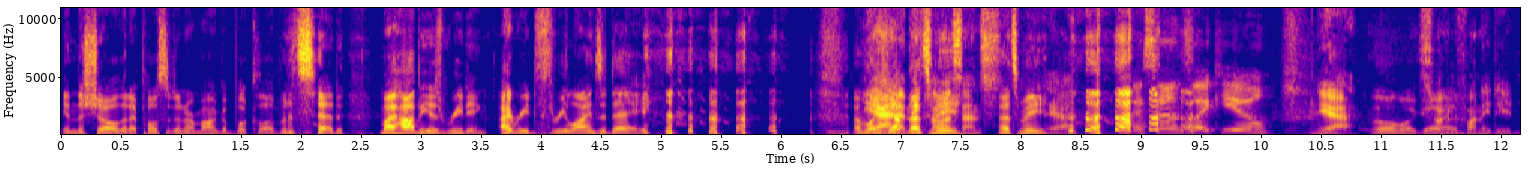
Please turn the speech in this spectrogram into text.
in the show that I posted in our manga book club, and it said, "My hobby is reading. I read three lines a day." I'm yeah, like, that that's makes a lot me. of sense. That's me." Yeah. that sounds like you. Yeah. Oh my It's fucking god, funny, dude.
